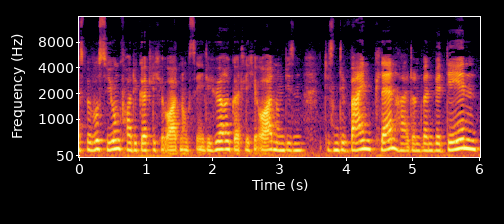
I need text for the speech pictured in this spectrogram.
als bewusste Jungfrau die göttliche Ordnung sehe, die höhere göttliche Ordnung, diesen, diesen divine Plan halt. Und wenn wir den,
